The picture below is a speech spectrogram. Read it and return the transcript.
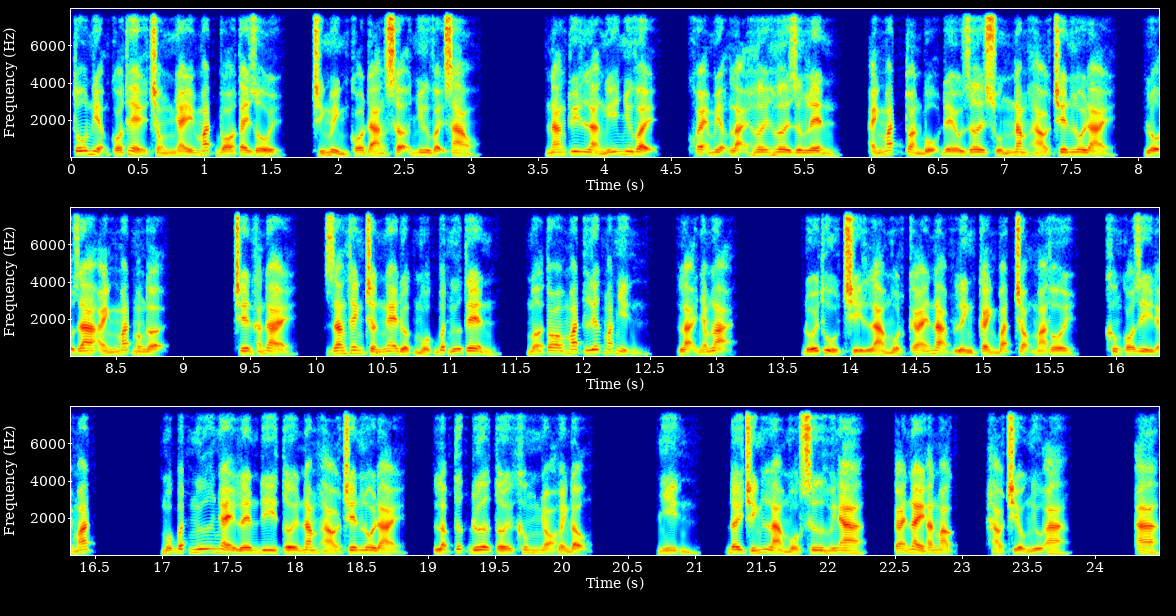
tô niệm có thể trong nháy mắt bó tay rồi, chính mình có đáng sợ như vậy sao? Nàng tuy là nghĩ như vậy, khoe miệng lại hơi hơi dâng lên ánh mắt toàn bộ đều rơi xuống năm hào trên lôi đài, lộ ra ánh mắt mong đợi. Trên khán đài, giang thanh trần nghe được một bất ngữ tên, mở to mắt liếc mắt nhìn, lại nhắm lại. Đối thủ chỉ là một cái nạp linh cảnh bắt trọng mà thôi, không có gì để mắt. Một bất ngữ nhảy lên đi tới năm hào trên lôi đài, lập tức đưa tới không nhỏ hành động. Nhìn, đây chính là một sư huynh a, cái này ăn mặc, hảo chiều ngữ a. A,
